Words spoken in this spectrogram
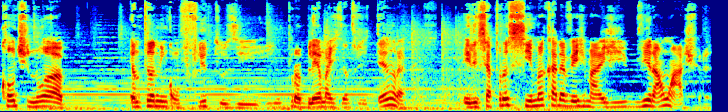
continua entrando em conflitos e, em problemas dentro de Tenra, ele se aproxima cada vez mais de virar um Ashura.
